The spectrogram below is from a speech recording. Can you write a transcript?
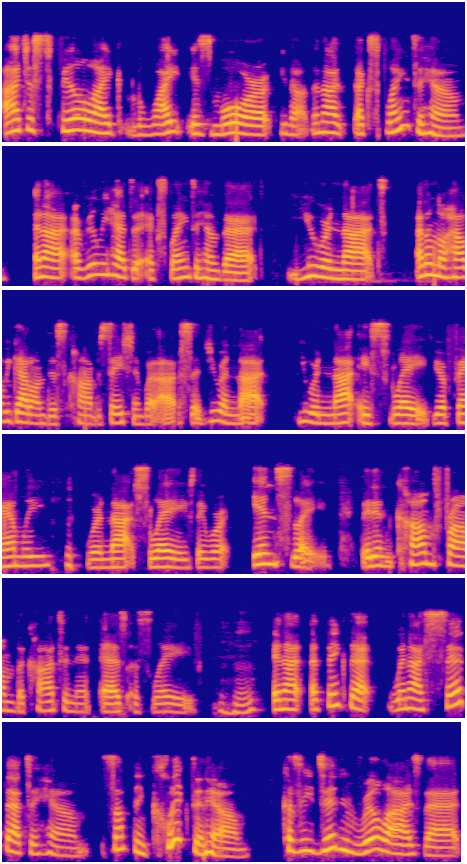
i just feel like the white is more you know then i explained to him and i, I really had to explain to him that you were not i don't know how we got on this conversation but i said you are not you are not a slave. Your family were not slaves. They were enslaved. They didn't come from the continent as a slave. Mm-hmm. and I, I think that when I said that to him, something clicked in him because he didn't realize that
